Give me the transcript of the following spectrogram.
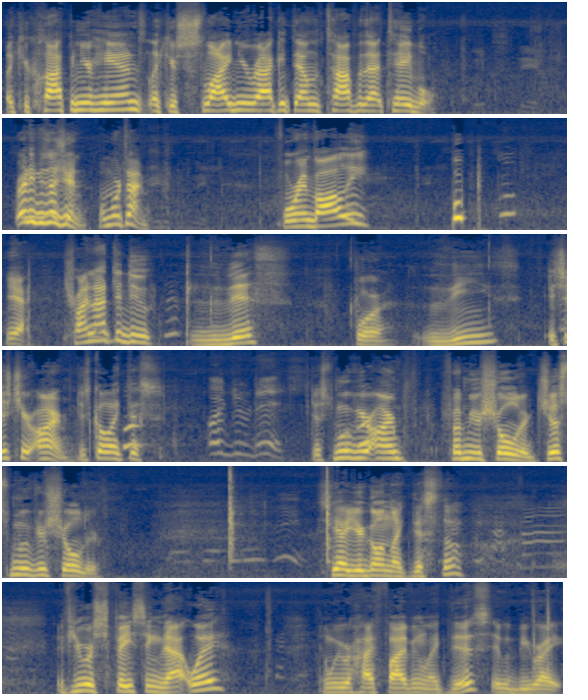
Like you're clapping your hands, like you're sliding your racket down the top of that table. Ready position. One more time. Forehand volley. Boop. Yeah. Try not to do this or these. It's just your arm. Just go like this. Or do this. Just move your arm from your shoulder. Just move your shoulder. See how you're going like this though? If you were facing that way and we were high-fiving like this, it would be right.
